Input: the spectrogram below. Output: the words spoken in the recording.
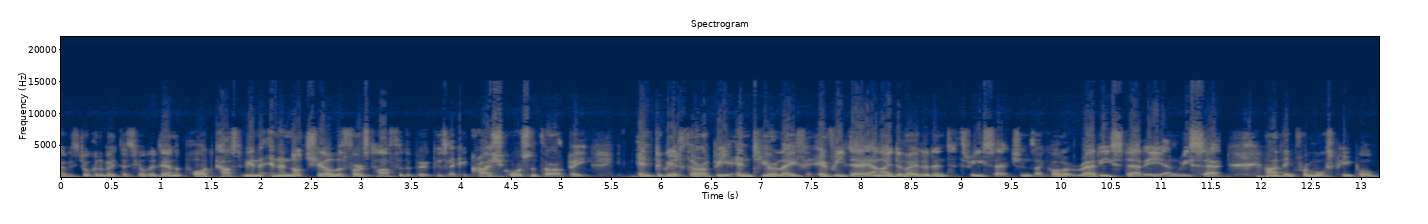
I was talking about this the other day on the podcast. I mean, in a nutshell, the first half of the book is like a crash course in therapy. Integrate therapy into your life every day. And I divide it into three sections. I call it ready, steady, and reset. And I think for most people,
